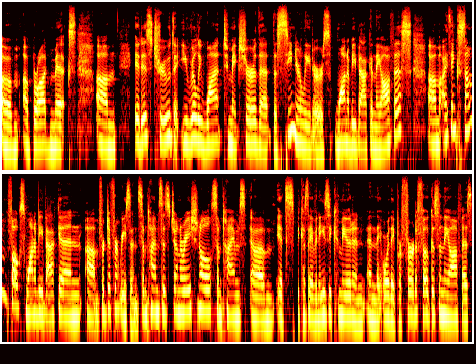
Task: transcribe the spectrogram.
um, a broad mix. Um, it is true that you really want to make sure that the senior leaders want to be back in the office. Um, I think some folks want to be back in um, for different reasons. Sometimes it's generational. Sometimes um, it's because they have an easy commute and, and they or they prefer to focus in the office.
